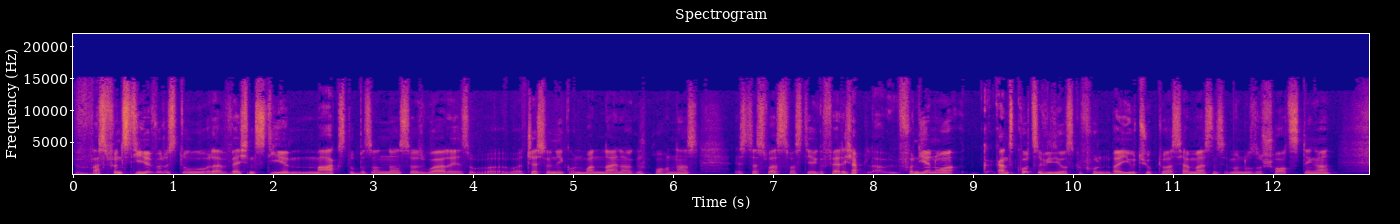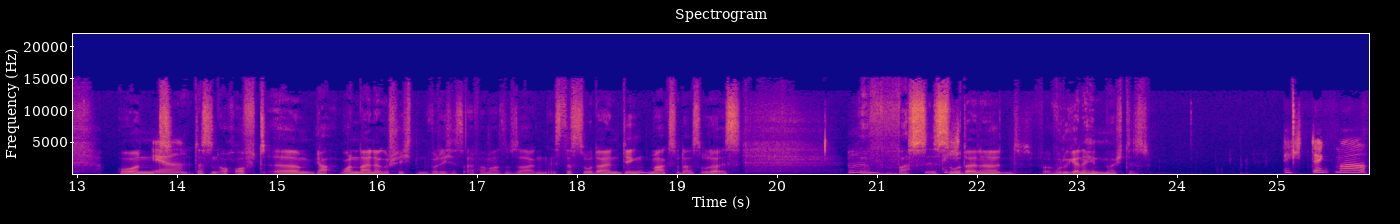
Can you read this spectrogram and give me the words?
was für einen Stil würdest du oder welchen Stil magst du besonders? Also, du gerade jetzt über, über Jesselnick und One-Liner gesprochen hast. Ist das was, was dir gefällt? Ich habe von dir nur ganz kurze Videos gefunden bei YouTube. Du hast ja meistens immer nur so Shorts-Dinger. Und ja. das sind auch oft ähm, ja, One-Liner-Geschichten, würde ich jetzt einfach mal so sagen. Ist das so dein Ding? Magst du das? Oder ist was ist so deine, wo du gerne hin möchtest? Ich denke mal,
